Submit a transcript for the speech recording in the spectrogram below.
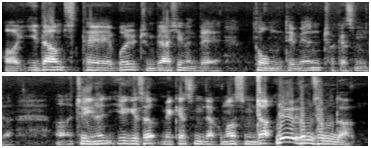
어, 이 다음 스텝을 준비하시는데 도움되면 좋겠습니다. 어, 저희는 여기서 맺겠습니다. 고맙습니다. 네, 감사합니다.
